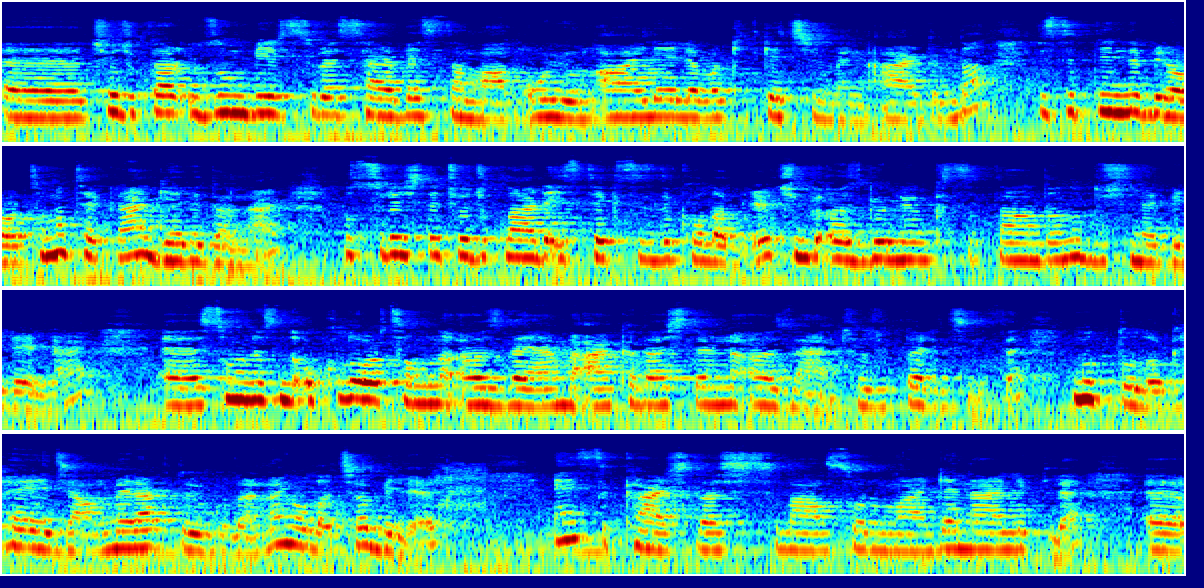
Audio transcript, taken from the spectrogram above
Ee, çocuklar uzun bir süre serbest zaman, oyun, aileyle vakit geçirmenin ardından disiplinli bir ortama tekrar geri döner. Bu süreçte çocuklarda isteksizlik olabilir çünkü özgürlüğün kısıtlandığını düşünebilirler. Ee, sonrasında okul ortamını özleyen ve arkadaşlarını özleyen çocuklar için ise mutluluk, heyecan, merak duygularına yol açabilir. En sık karşılaşılan sorunlar genellikle e,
